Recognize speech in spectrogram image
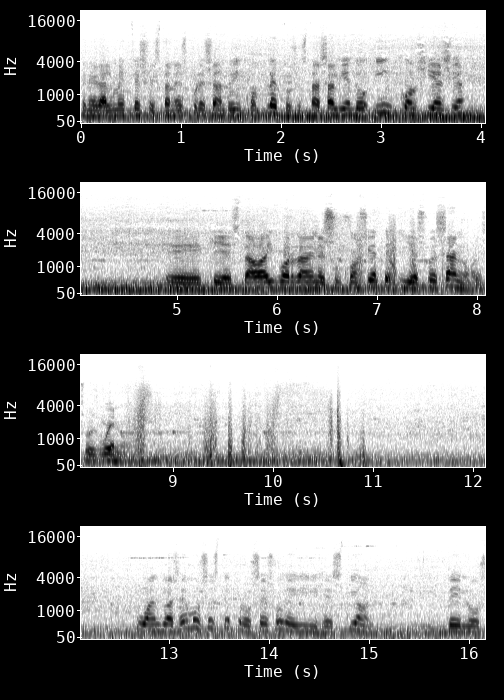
generalmente se están expresando incompletos, está saliendo inconsciencia eh, que estaba ahí guardada en el subconsciente y eso es sano, eso es bueno. Cuando hacemos este proceso de digestión de los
